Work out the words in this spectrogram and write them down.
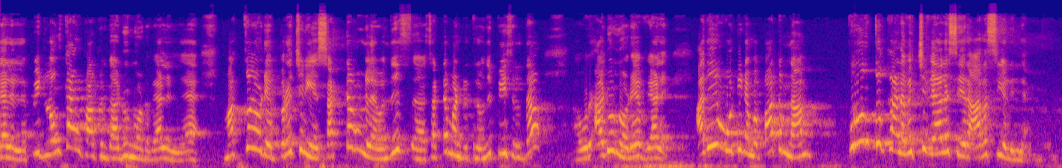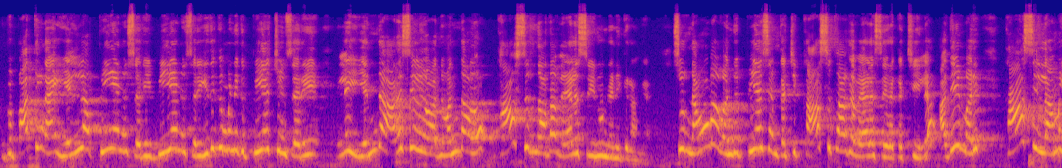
வேலை இல்லை. போயிட்டு லொங்காங் பார்க்கறது அடூனோட வேலை இல்லை. மக்களுடைய பிரச்சனையை சட்டங்களை வந்து சட்டமன்றத்தில் சட்டமன்றத்துல வந்து பேசுறது தான் ஒரு அடூனோட வேலை. அதையும் ஒட்டி நம்ம பார்த்தோம்னா புறந்துக்கான வச்சு வேலை செய்யற அரசியல் இல்லை. இப்ப பாத்தீங்கன்னா எல்லா பிஎனும் சரி பிஎனும் சரி இதுக்கு முன்னுக்கு பிஹெச்சும் சரி இல்ல எந்த அரசியல் வந்தாலும் காசு இருந்தாதான் வேலை செய்யணும்னு நினைக்கிறாங்க. சோ நம்ம வந்து பிஎஸ்எம் கட்சி காசுக்காக வேலை செய்யற கட்சி இல்ல அதே மாதிரி காசு இல்லாம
